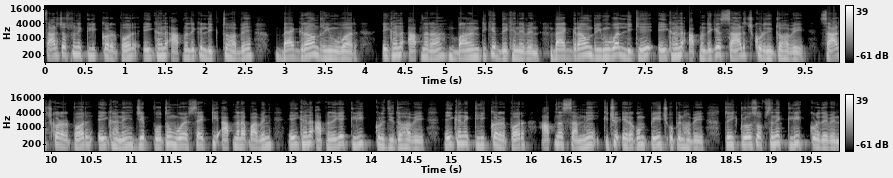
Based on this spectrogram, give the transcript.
সার্চ অপশানে ক্লিক করার পর এইখানে আপনাদেরকে লিখতে হবে ব্যাকগ্রাউন্ড রিমুভার এখানে আপনারা বানানটিকে দেখে নেবেন। ব্যাকগ্রাউন্ড রিমুভার লিখে এইখানে আপনাদেরকে সার্চ করে নিতে হবে। সার্চ করার পর এইখানে যে প্রথম ওয়েবসাইটটি আপনারা পাবেন, এইখানে আপনাদেরকে ক্লিক করে দিতে হবে। এইখানে ক্লিক করার পর আপনার সামনে কিছু এরকম পেজ ওপেন হবে। তো এই ক্লোজ অপশানে ক্লিক করে দেবেন।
